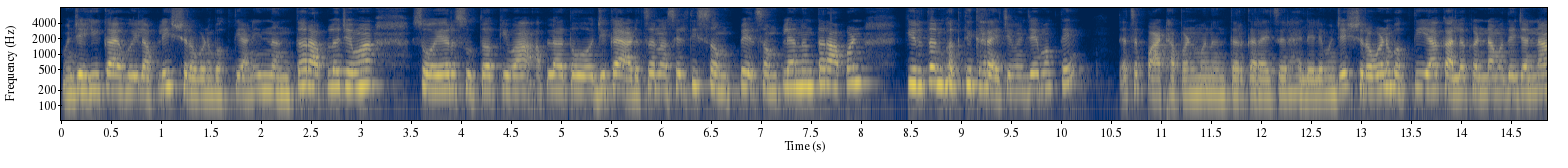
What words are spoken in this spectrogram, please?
म्हणजे ही काय होईल? आपली श्रवण भक्ती. आणि नंतर आपलं जेव्हा सोयर सुतक किंवा आपला तो जी काय अडचण असेल ती संपे संपल्यानंतर आपण कीर्तन भक्ती करायची. म्हणजे मग ते त्याचं पाठ आपण मग नंतर करायचं राहिलेले. म्हणजे श्रवण भक्ती या कालखंडामध्ये ज्यांना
